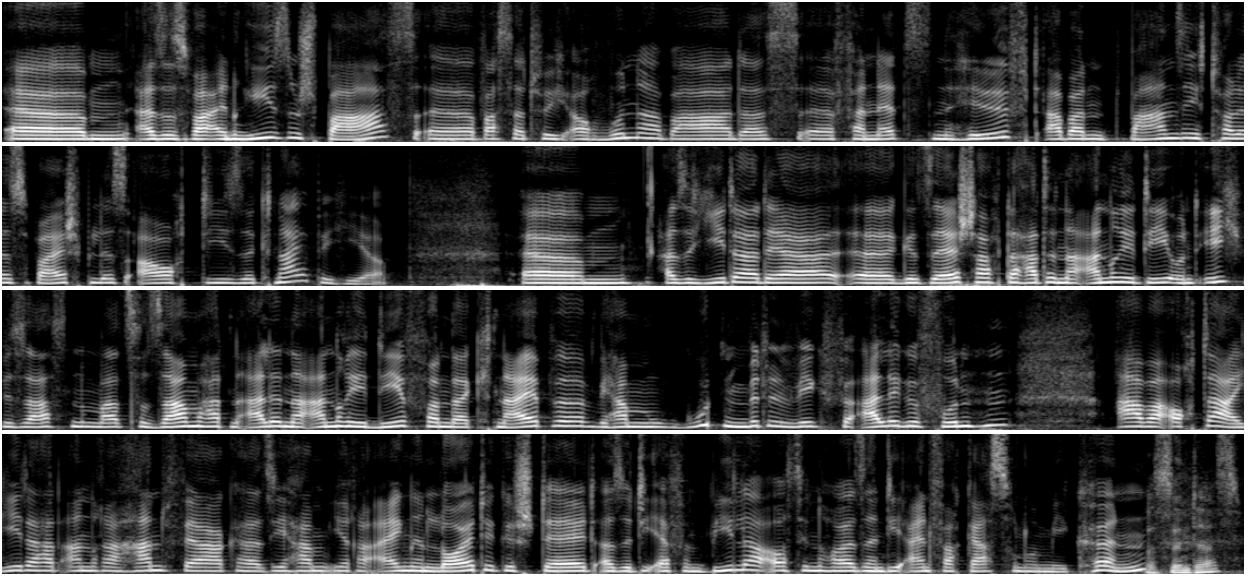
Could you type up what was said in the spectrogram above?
Ähm, also es war ein Riesenspaß, äh, was natürlich auch wunderbar das äh, Vernetzen hilft, aber ein wahnsinnig tolles Beispiel ist auch diese Kneipe hier. Ähm, also jeder der äh, Gesellschafter hatte eine andere Idee und ich, wir saßen mal zusammen, hatten alle eine andere Idee von der Kneipe. Wir haben einen guten Mittelweg für alle gefunden. Aber auch da, jeder hat andere Handwerker, sie haben ihre eigenen Leute gestellt, also die F&Bler aus den Häusern, die einfach Gastronomie können. Was sind das?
